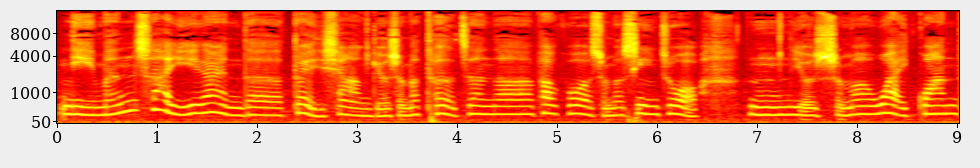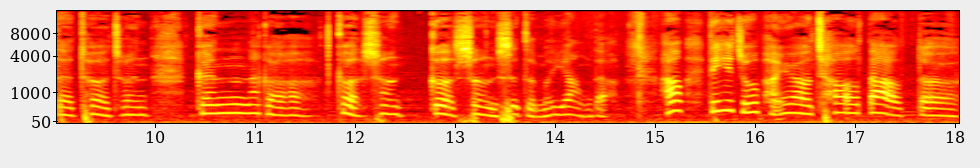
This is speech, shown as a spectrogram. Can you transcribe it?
你们在医院的对象有什么特征呢？包括什么星座？嗯，有什么外观的特征？跟那个个性个性是怎么样的？好，第一组朋友抽到的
